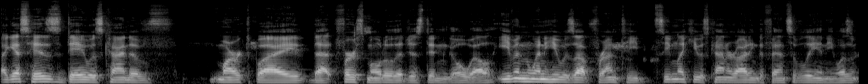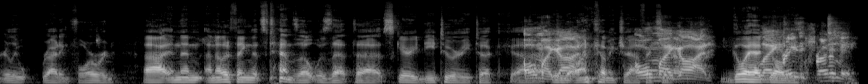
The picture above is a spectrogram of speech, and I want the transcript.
I guess his day was kind of marked by that first moto that just didn't go well. Even when he was up front, he seemed like he was kind of riding defensively and he wasn't really riding forward. Uh, and then another thing that stands out was that uh, scary detour he took. Uh, oh my into God. oncoming traffic. Oh my So God. Go ahead, Like, Gauldy. Right in front of me.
